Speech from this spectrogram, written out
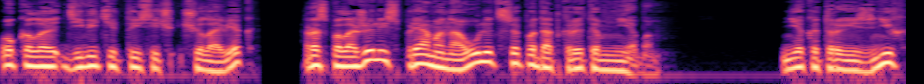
Около девяти тысяч человек расположились прямо на улице под открытым небом. Некоторые из них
